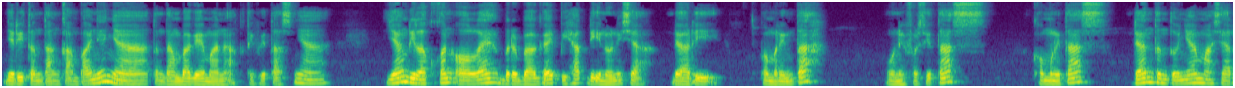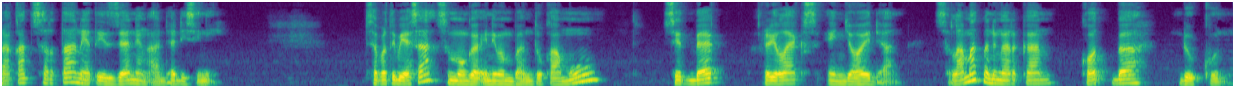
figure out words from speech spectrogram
Jadi tentang kampanyenya, tentang bagaimana aktivitasnya yang dilakukan oleh berbagai pihak di Indonesia, dari pemerintah, universitas, komunitas, dan tentunya masyarakat serta netizen yang ada di sini. Seperti biasa, semoga ini membantu kamu sit back, relax, enjoy, dan Selamat mendengarkan khotbah dukun.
